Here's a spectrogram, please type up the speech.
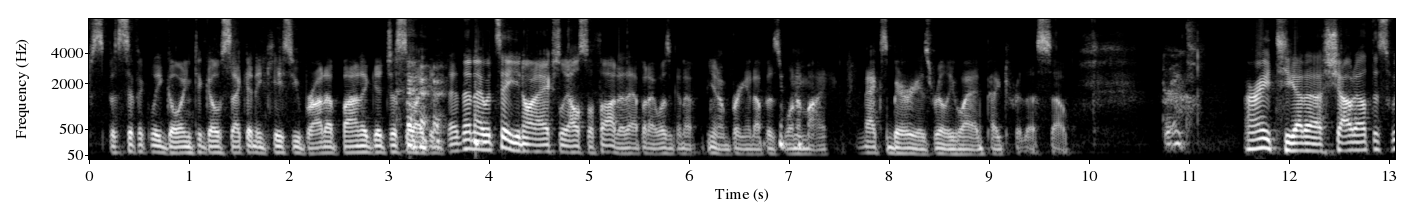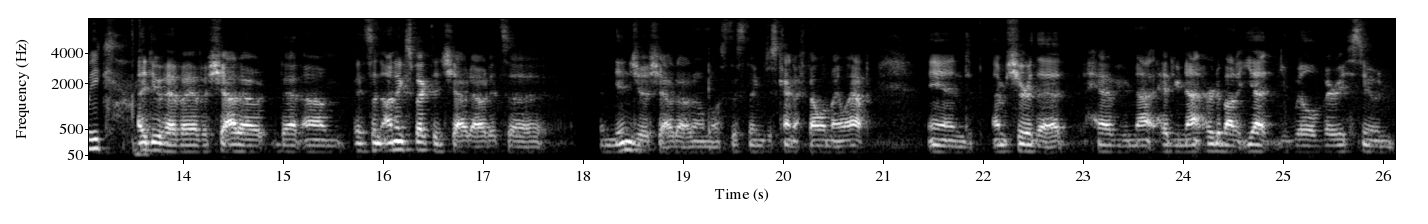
specifically going to go second in case you brought up Vonnegut, just so I could. and then I would say, you know, I actually also thought of that, but I wasn't going to, you know, bring it up as one of my. Max Barry is really why I'd pegged for this. So great. All right, you got a shout out this week? I do have. I have a shout out that um, it's an unexpected shout out. It's a, a ninja shout out almost. This thing just kind of fell in my lap, and I'm sure that have you not had you not heard about it yet, you will very soon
